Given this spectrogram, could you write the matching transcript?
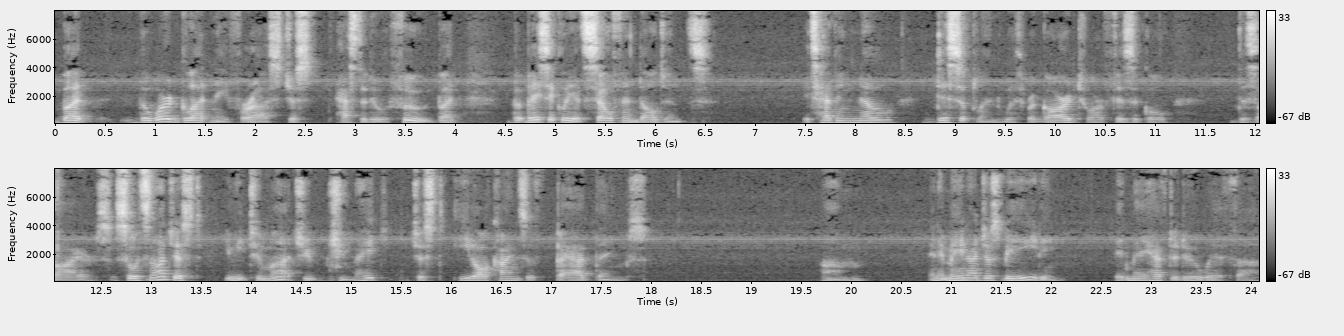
But the word gluttony for us just has to do with food, but but basically it's self-indulgence. It's having no discipline with regard to our physical desires. So it's not just you eat too much, you you may just eat all kinds of bad things. Um, and it may not just be eating. It may have to do with uh,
